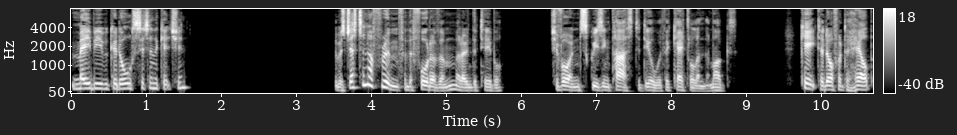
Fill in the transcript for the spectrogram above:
Maybe we could all sit in the kitchen? There was just enough room for the four of them around the table, Siobhan squeezing past to deal with the kettle and the mugs. Kate had offered to help,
